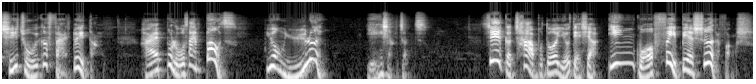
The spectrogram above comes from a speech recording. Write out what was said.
其组一个反对党，还不如办报纸，用舆论影响政治。这个差不多有点像英国废变社的方式。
